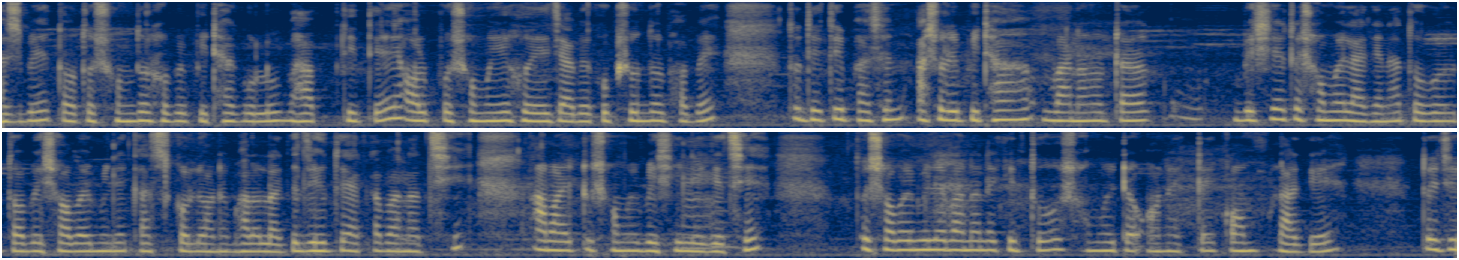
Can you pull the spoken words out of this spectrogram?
আসবে, তত সুন্দর হবে পিঠাগুলো। ভাপ দিতে অল্প সময়ে হয়ে যাবে খুব সুন্দরভাবে। তো দেখতেই পাচ্ছেন, আসলে পিঠা বানানোটা বেশি একটা সময় লাগে না, তবে তবে সবাই মিলে কাজ করলে অনেক ভালো লাগে। যেহেতু একা বানাচ্ছি, আমার একটু সময় বেশি লেগেছে। তো সবাই মিলে বানালে কিন্তু সময়টা অনেকটাই কম লাগে। তো এই যে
